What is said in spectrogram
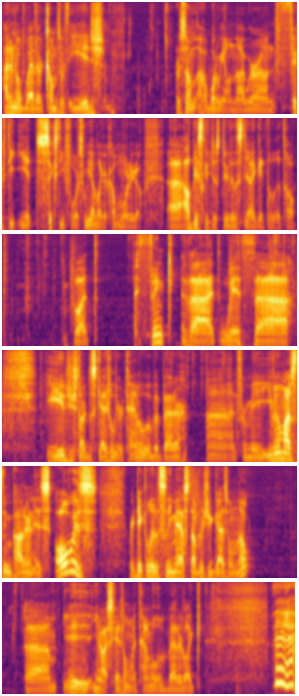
I don't know whether it comes with age or some. Uh, what are we on now? We're on 58, 64, so we have like a couple more to go. Uh, I'll basically just do this till I get to the top. But I think that with uh, age, you start to schedule your time a little bit better. And for me, even though my sleeping pattern is always ridiculously messed up, as you guys will know, um, it, you know, I schedule my time a little better. Like, eh,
